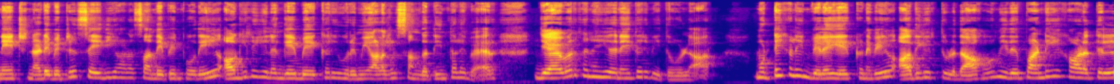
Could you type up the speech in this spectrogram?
நேற்று நடைபெற்ற செய்தியாளர் சந்திப்பின் போதே அகில இலங்கை பேக்கரி உரிமையாளர்கள் சங்கத்தின் தலைவர் ஜெயவர்தனை இதனை தெரிவித்துள்ளார். முட்டைகளின் விலை ஏற்கனவே அதிகரித்துள்ளதாகவும் இது பண்டிகை காலத்தில்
